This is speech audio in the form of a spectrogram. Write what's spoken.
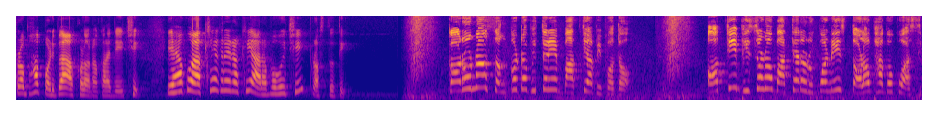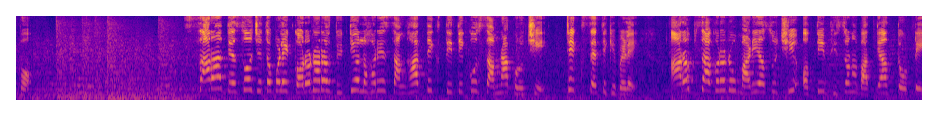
ପ୍ରଭାବ ପଡ଼ିବା ଆକଳନ କରାଯାଇଛି। ଏହାକୁ ଆଖି ଆଗରେ ରଖି ଆରମ୍ଭ ହୋଇଛି ପ୍ରସ୍ତୁତି। କରୋନା ସଙ୍କଟ ଭିତରେ ବାତ୍ୟା ବିପଦ। ଅତି ଭୀଷଣ ବାତ୍ୟାର ରୂପ ନେଇ ସ୍ଥଳଭାଗକୁ ଆସିବ। ସାରା ଦେଶ ଯେତେବେଳେ କରୋନାର ଦ୍ୱିତୀୟ ଲହରେ ସାଂଘାତିକ ସ୍ଥିତିକୁ ସାମ୍ନା କରୁଛି ଠିକ୍ ସେତିକିବେଳେ ଆରବ ସାଗରରୁ ମାଡ଼ି ଆସୁଛି ଅତି ଭୀଷଣ ବାତ୍ୟା ତୋଟେ।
